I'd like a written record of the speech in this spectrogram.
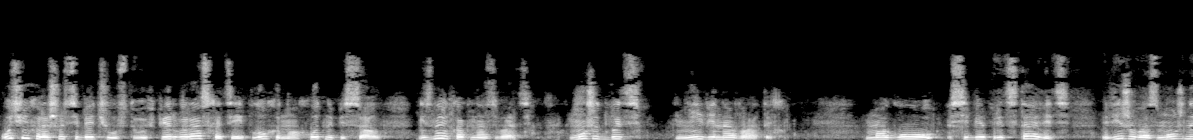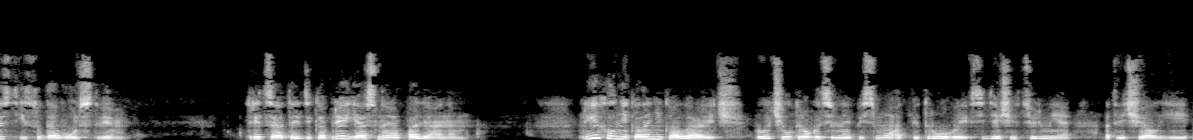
Очень хорошо себя чувствую. В первый раз, хотя и плохо, но охотно писал. Не знаю, как назвать. Может быть, не виноватых. Могу себе представить, вижу возможность и с удовольствием. 30 декабря, Ясная Поляна. Приехал Николай Николаевич, получил трогательное письмо от Петровой, сидящей в тюрьме, отвечал ей.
